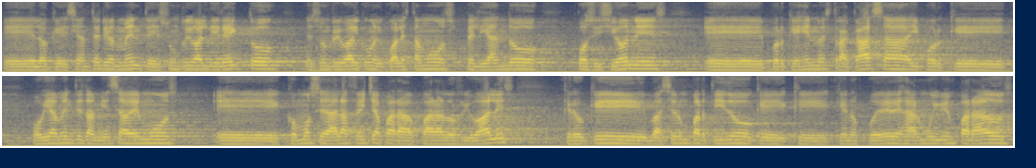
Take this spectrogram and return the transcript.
eh, lo que decía anteriormente, es un rival directo, es un rival con el cual estamos peleando posiciones, eh, porque es en nuestra casa y porque obviamente también sabemos eh, cómo se da la fecha para, para, los rivales. Creo que va a ser un partido que, que, nos puede dejar muy bien parados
